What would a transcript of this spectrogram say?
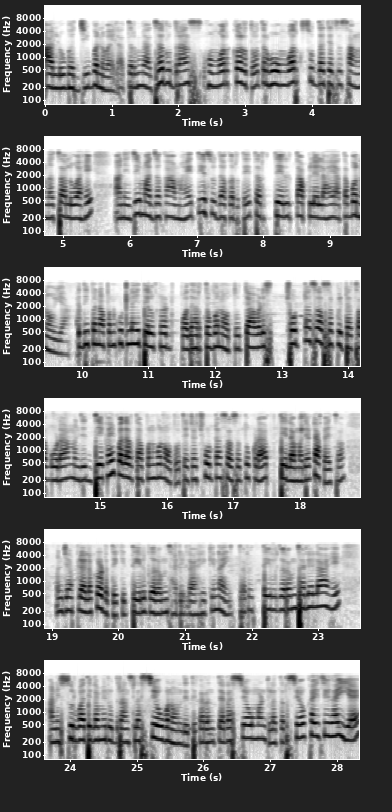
आलू भज्जी बनवायला. तर माझं रुद्रांश होमवर्क करतो. तर होमवर्क सुद्धा त्याचं सांगणं चालू आहे. आणि जे माझं काम आहे ते सुद्धा करते. तर तेल तापलेलं आहे. आता बनवूया. कधी पण आपण कुठलाही तेलकट पदार्थ बनवतो. त्यावेळेस छोटासा असा पिठाचा गोळा म्हणजे जे काही पदार्थ आपण बनवतो त्याचा छोटासा असा तुकडा तेलामध्ये टाकायचा. म्हणजे आपल्याला कळते की तेल गरम झालेलं आहे की नाही. तर तेल गरम झालेलं आहे. आणि सुरुवातीला मी रुद्रांशला सेव बनवून देते. कारण त्याला सेव म्हटलं तर सेव खायची घाई आहे.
